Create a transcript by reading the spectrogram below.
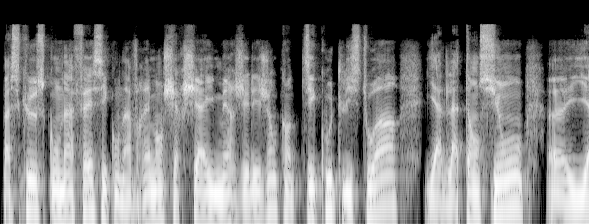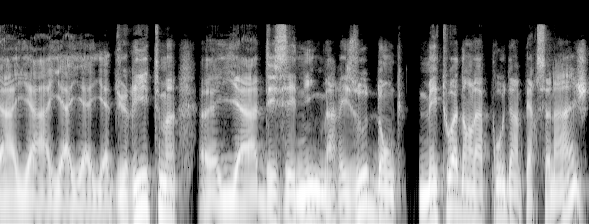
parce que ce qu'on a fait, c'est qu'on a vraiment cherché à immerger les gens. Quand tu écoutes l'histoire, il y a de la tension, euh, il y a, y a, y a, y a, du rythme, euh, il y a des énigmes à résoudre. Donc, mets-toi dans la peau d'un personnage,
